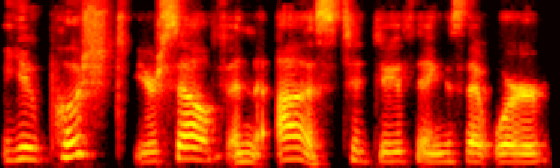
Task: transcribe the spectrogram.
you pushed yourself and us to do things that were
